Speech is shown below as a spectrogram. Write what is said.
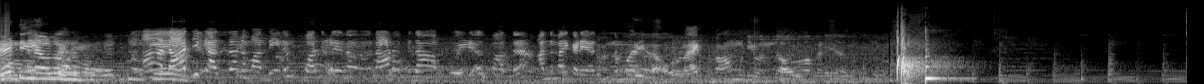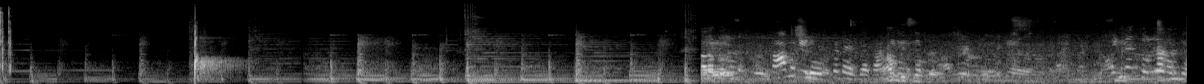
ரேட்டிங் எவ்வளோ லாஜிக் அதுதான் நம்ம அந்த இடம் பார்த்துட்டு நான் நானும் அப்படிதான் போய் அது பார்த்தேன். அந்த மாதிரி கிடையாது. அந்த மாதிரி இல்லை. அவரோட ஆக்ட் காமெடி வந்து அவ்வளோவா கிடையாது. என்ன சொல்ல வந்து?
